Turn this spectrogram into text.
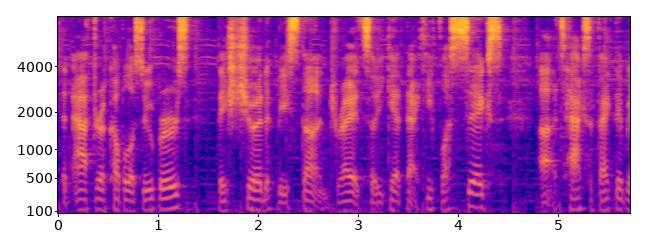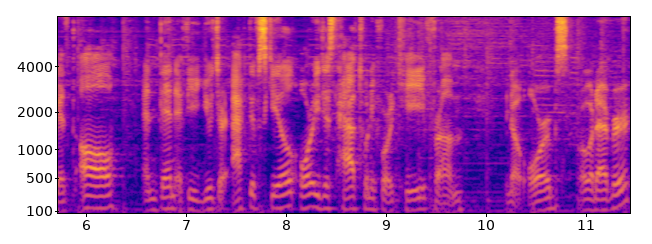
Then after a couple of supers, they should be stunned, right? So you get that Ki plus 6, uh, attacks effective against all, and then if you use your active skill or you just have 24 Ki from, you know, orbs or whatever,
